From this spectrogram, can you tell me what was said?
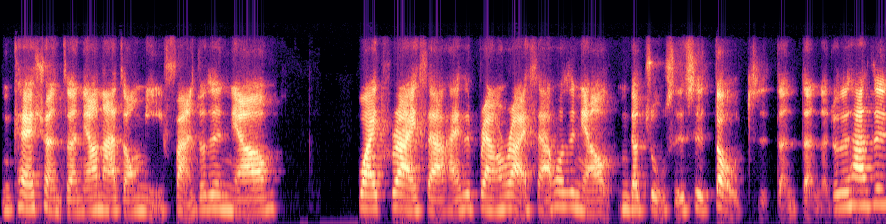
你可以选择你要哪种米饭，就是你要 white rice 啊，还是 brown rice 啊，或是你要你的主食是豆子等等的，就是它是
